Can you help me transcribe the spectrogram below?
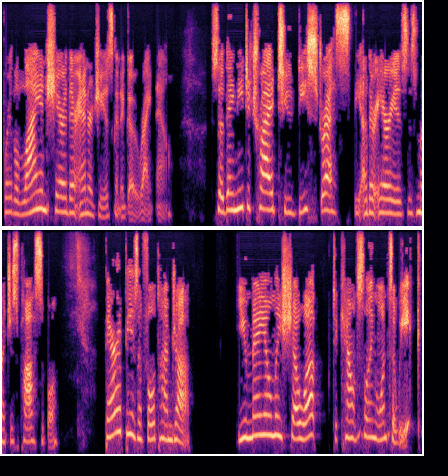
where the lion's share of their energy is going to go right now. So they need to try to de-stress the other areas as much as possible. Therapy is a full-time job. You may only show up to counseling once a week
